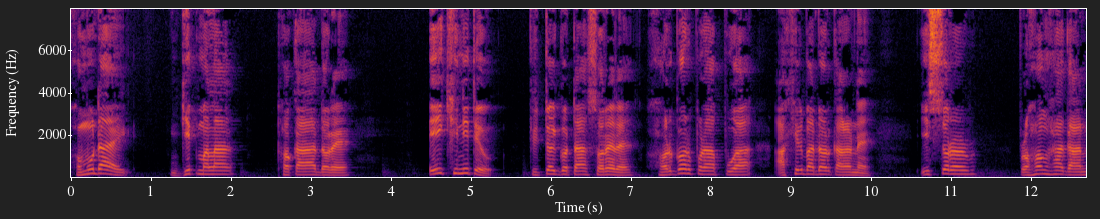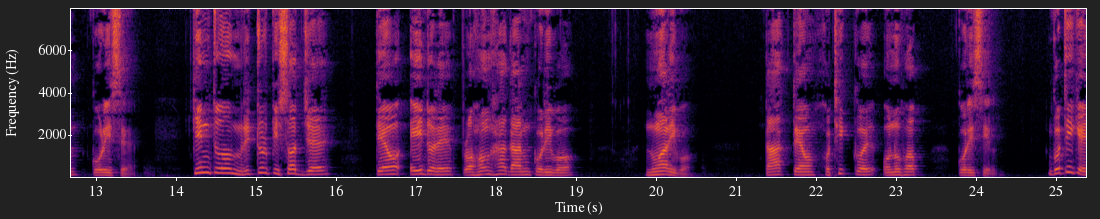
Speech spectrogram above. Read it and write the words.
সমুদায় গীতমালা থকা দৰে এইখিনিতেও কৃতজ্ঞতা স্বৰেৰে স্বৰ্গৰ পৰা পোৱা আশীৰ্বাদৰ কাৰণে ঈশ্বৰৰ প্ৰশংসা গান কৰিছে। কিন্তু মৃত্যুৰ পিছত যে তেওঁ এইদৰে প্ৰশংসা গান কৰিব নোৱাৰিব তাক তেওঁ সঠিককৈ অনুভৱ কৰিছিল। গতিকে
